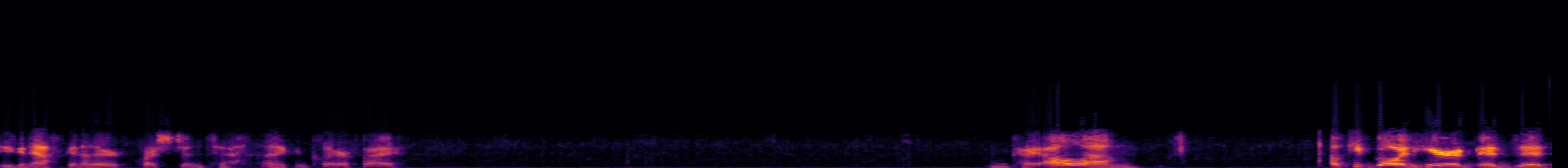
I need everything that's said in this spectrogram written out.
you can ask another question to and I can clarify. Okay, I'll um I'll keep going here, and, and uh,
